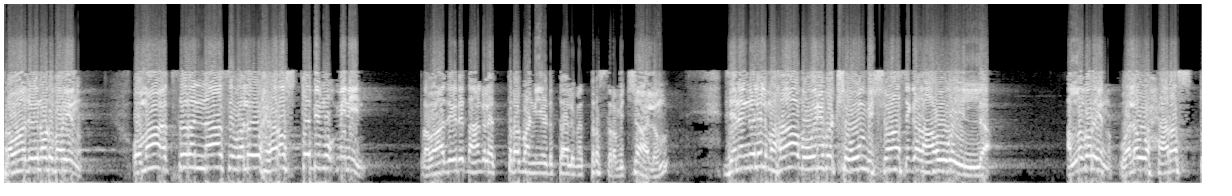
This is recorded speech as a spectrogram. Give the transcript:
പ്രവാചകനോട് പറയുന്നു ഒമാ അക്സറുന്നാസി വലൗ ഹറസ്ത ബിമുഅ്മിനീൻ. പ്രവാചകരെ താങ്കൾ എത്ര പണിയെടുത്താലും എത്ര ശ്രമിച്ചാലും ജനങ്ങളിൽ മഹാഭൂരിപക്ഷവും വിശ്വാസികളാവുകയില്ല. അല്ല പറയുന്നു വലൗ ഹെറസ്ത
